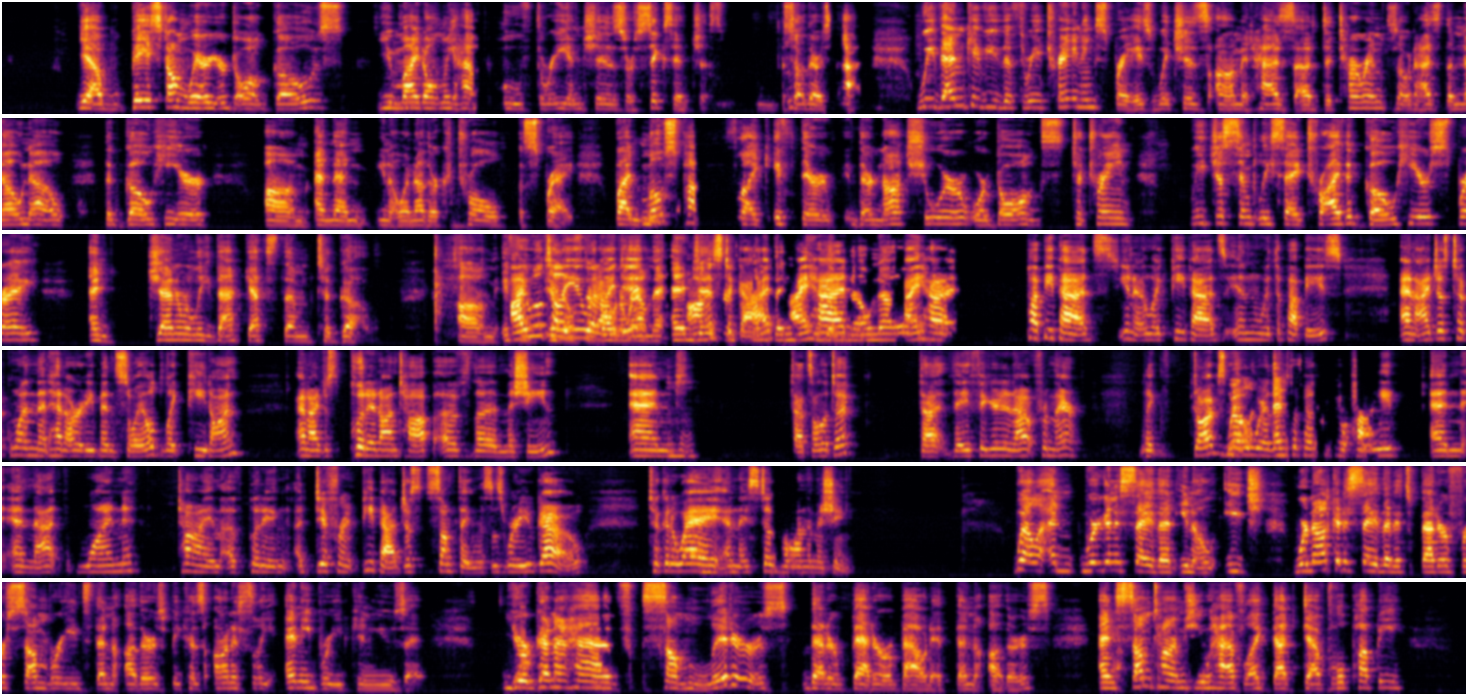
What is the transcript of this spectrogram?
yeah, based on where your dog goes, you Mhm. might only have to move three inches or six inches. So there's that. We then give you the three training sprays, which is um it has a deterrent, so it has the no no, the go here, um, and then you know another control spray. But Mhm. most puppies, like if they're they're not sure or dogs to train, we just simply say try the go here spray, and generally that gets them to go. Um, if I will you tell know, you what I going around did, the edges honest to God, I had- no-no. I had puppy pads, you know, like pee pads in with the puppies. And I just took one that had already been soiled, like peed on, and I just put it on top of the machine. And Mhm. that's all it took. That they figured it out from there. Like dogs know where they're and- supposed to go potty, and and that one time of putting a different pee pad, just something. This is where you go. Took it away, Mhm. and they still go on the machine. Well, and we're going to say that, you know, each, we're not going to say that it's better for some breeds than others because honestly, any breed can use it. You're going to have some litters that are better about it than others. And Yeah. sometimes you have like that devil puppy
